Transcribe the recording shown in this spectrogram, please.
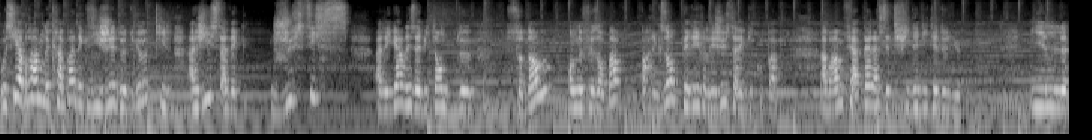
Aussi, Abraham ne craint pas d'exiger de Dieu qu'il agisse avec justice à l'égard des habitants de Sodome en ne faisant pas, par exemple, périr les justes avec les coupables. Abraham fait appel à cette fidélité de Dieu. Il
